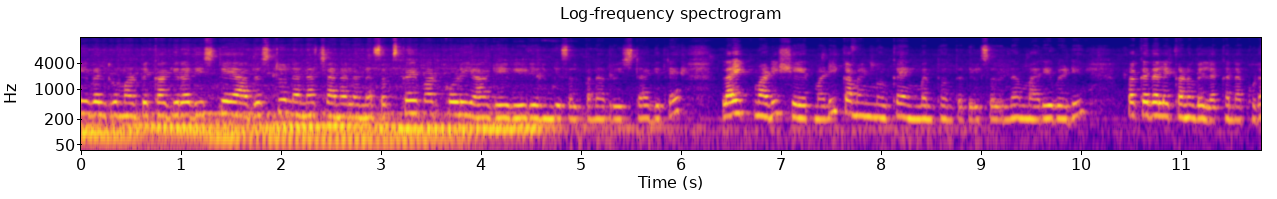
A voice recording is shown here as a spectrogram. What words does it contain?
ನೀವೆಲ್ಲರೂ ಮಾಡಬೇಕಾಗಿರೋದು ಇಷ್ಟೇ. ಆದಷ್ಟು ನನ್ನ ಚಾನಲನ್ನು ಸಬ್ಸ್ಕ್ರೈಬ್ ಮಾಡ್ಕೊಳ್ಳಿ. ಹಾಗೆ ವಿಡಿಯೋ ನಿಮಗೆ ಸ್ವಲ್ಪನಾದರೂ ಇಷ್ಟ ಆಗಿದ್ದರೆ ಲೈಕ್ ಮಾಡಿ ಶೇರ್ ಮಾಡಿ ಕಮೆಂಟ್ ಮೂಲಕ ಹೆಂಗೆ ಬಂತು ಅಂತ ತಿಳಿಸೋದನ್ನು ಮರಿಬೇಡಿ. ಪಕ್ಕದಲ್ಲೇ ಕಾಣೋ ಬೆಲ್ಲಕ್ಕನ್ನು ಕೂಡ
